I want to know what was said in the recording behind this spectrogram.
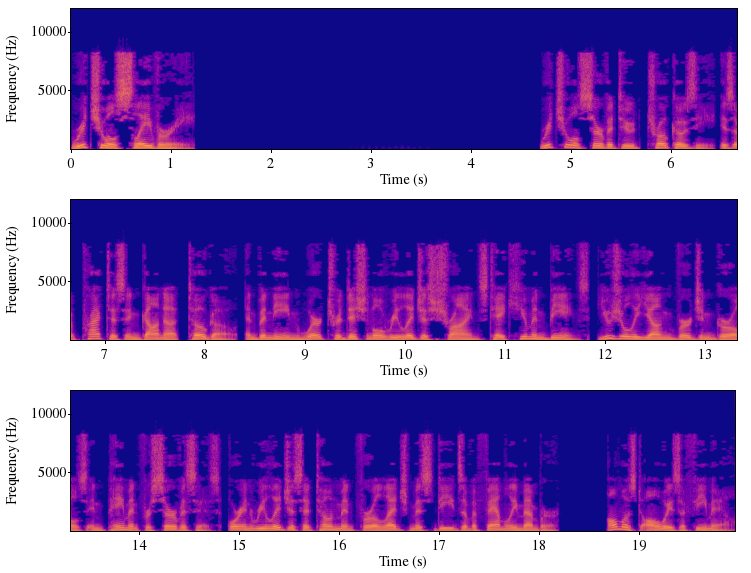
Ritual slavery Ritual servitude is a practice in Ghana, Togo, and Benin where traditional religious shrines take human beings, usually young virgin girls in payment for services, or in religious atonement for alleged misdeeds of a family member—almost always a female.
